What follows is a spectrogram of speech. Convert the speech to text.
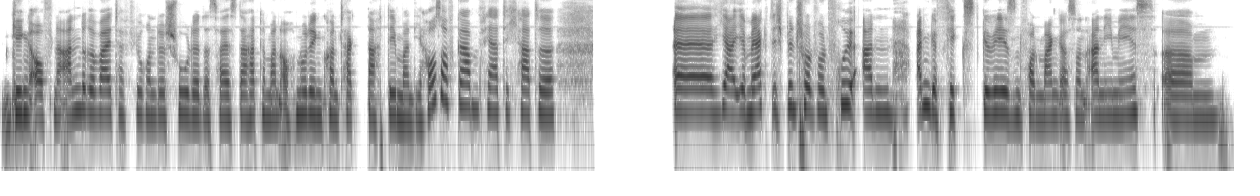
ging auf eine andere weiterführende Schule. Das heißt, da hatte man auch nur den Kontakt, nachdem man die Hausaufgaben fertig hatte. Äh, ja, ihr merkt, ich bin schon von früh an angefixt gewesen von Mangas und Animes. Ähm,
